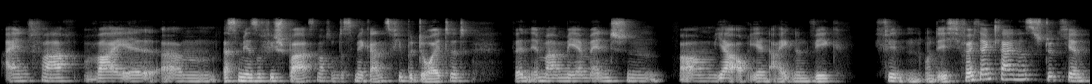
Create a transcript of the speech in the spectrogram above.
Einfach weil ähm, es mir so viel Spaß macht und es mir ganz viel bedeutet, wenn immer mehr Menschen ähm, ja auch ihren eigenen Weg finden und ich vielleicht ein kleines Stückchen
